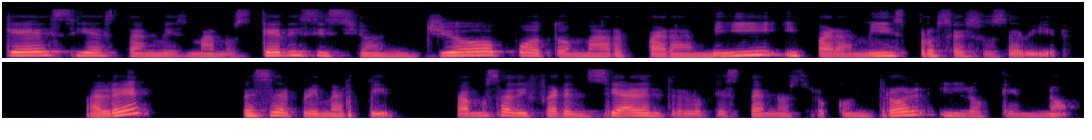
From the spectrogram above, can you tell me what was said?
qué sí está en mis manos, qué decisión yo puedo tomar para mí y para mis procesos de vida, ¿vale? Ese es el primer tip. Vamos a diferenciar entre lo que está en nuestro control y lo que no.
